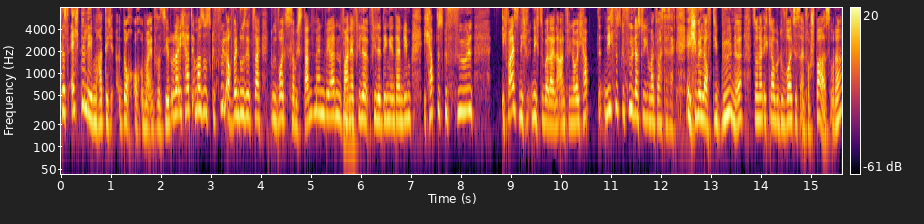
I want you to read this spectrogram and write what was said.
das echte Leben hat dich doch auch immer interessiert, oder? Ich hatte immer so das Gefühl, auch wenn du jetzt sagst, du wolltest, glaube ich, Stuntman werden, waren mhm. ja viele, viele Dinge in deinem Leben. Ich habe das Gefühl, ich weiß nicht nichts über deine Anfänge, aber ich habe nicht das Gefühl, dass du jemand warst, der sagt, ich will auf die Bühne, sondern ich glaube, du wolltest einfach Spaß, oder?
